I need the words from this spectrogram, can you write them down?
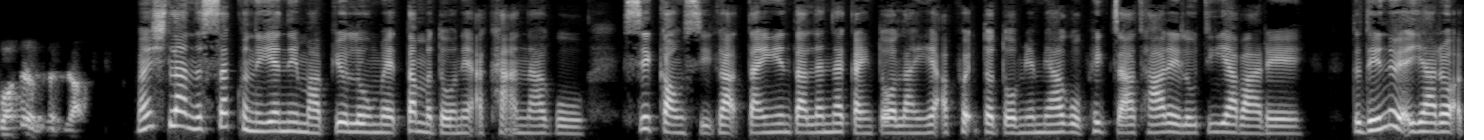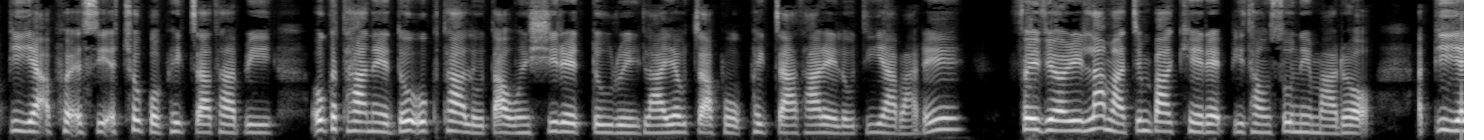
သွားတဲ့ဆက်ကြမတ်လ29ရက်နေ့မှာပြုလုပ်မဲ့တတ်မတော်နဲ့အခမ်းအနားကိုစစ်ကောင်စီကတိုင်းရင်သားလက်နက်ကင်တော်လှန်ရေးအဖွဲ့တော်တော်များများကိုဖိတ်ကြားထားတယ်လို့သိရပါတယ်။ တည်င်းတွေအရာတော့အပြည့်ရအဖွဲ့အစည်းအချုပ်ကိုဖိတ်ကြားထားပြီးဥက္ကဋ္ဌနဲ့ဒုဥက္ကဋ္ဌလိုတာဝန်ရှိတဲ့သူတွေလာရောက်ကြဖို့ဖိတ်ကြားထားတယ်လို့သိရပါတယ်။ February လမှာကျင်းပခဲ့တဲ့ပြည်ထောင်စုနေ့မှာတော့အပြည့်ရ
